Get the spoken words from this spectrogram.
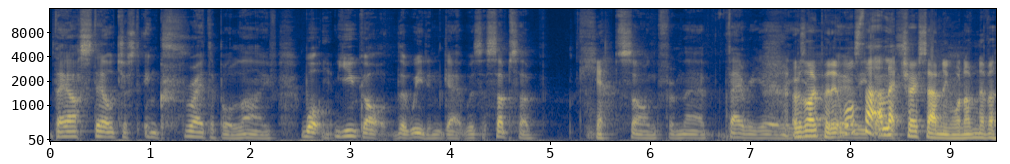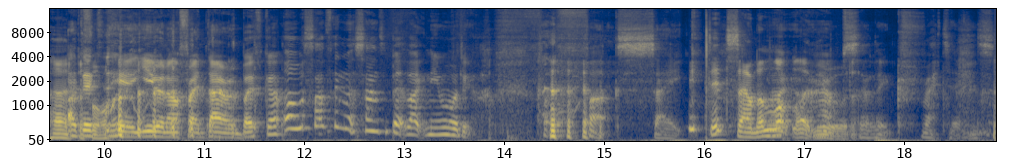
they are still just incredible live. What you got that we didn't get was a sub sub yeah. song from there very early. As I put it, what's that electro sounding one I've never heard before? I did hear you and our friend Darren both go, "Oh, something that sounds a bit like New Order?" For fuck's sake. it did sound a lot like the order. absolute cretins.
